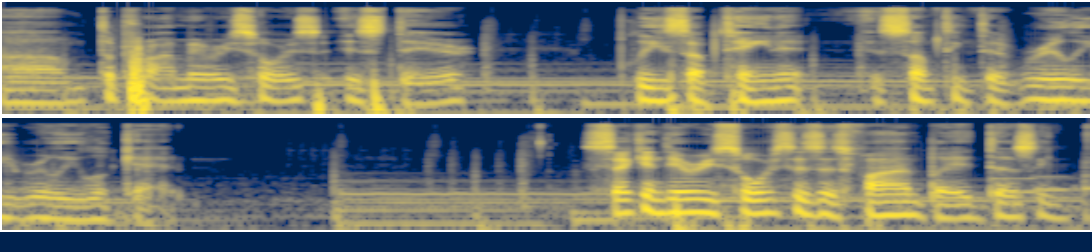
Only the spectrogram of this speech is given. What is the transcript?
Um, the primary source is there. Please obtain it. It's something to really really look at secondary sources is fine, but it doesn't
